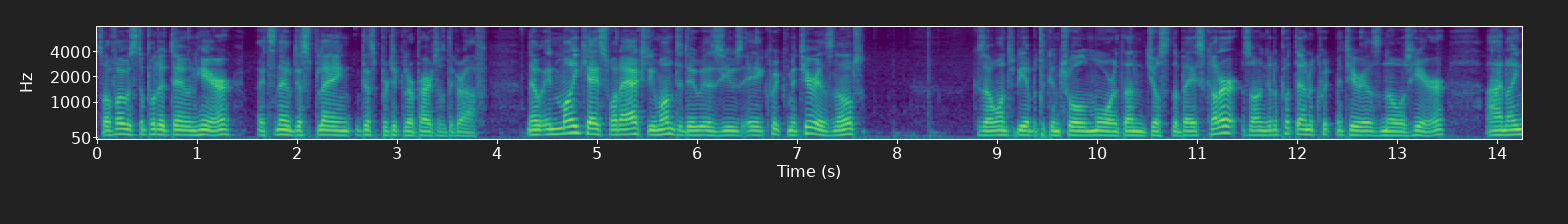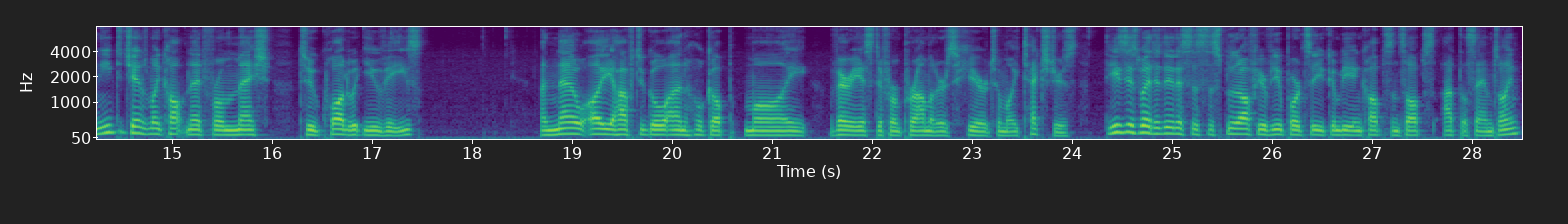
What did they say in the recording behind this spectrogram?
So if I was to put it down here, it's now displaying this particular part of the graph. Now in my case, what I actually want to do is use a quick materials node because I want to be able to control more than just the base color. So I'm going to put down a quick materials node here and I need to change my comp net from mesh to quad with UVs. And now I have to go and hook up my various different parameters here to my textures. The easiest way to do this is to split off your viewport so you can be in cops and sops at the same time.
